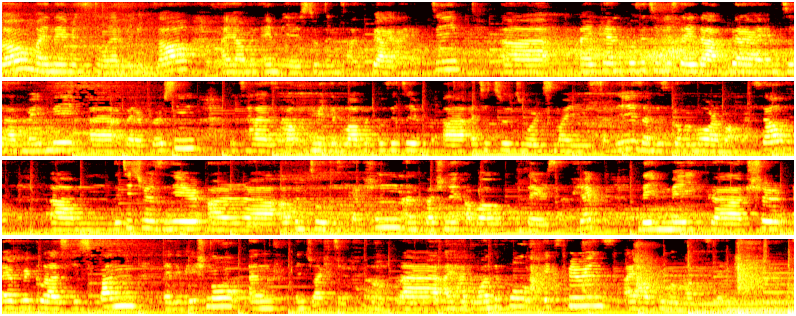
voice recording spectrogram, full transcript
Hello, my name is Talal Biza. I am an MBA student at PIIMT. Uh, I can positively say that PIIMT has made me uh, a better person. It has helped me develop a positive uh, attitude towards my studies and discover more about myself. Um, the teachers here are uh, open to discussion and passionate about their subject. They make uh, sure every class is fun, educational, and interactive. Uh, I had a wonderful experience. I hope you will have the same.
